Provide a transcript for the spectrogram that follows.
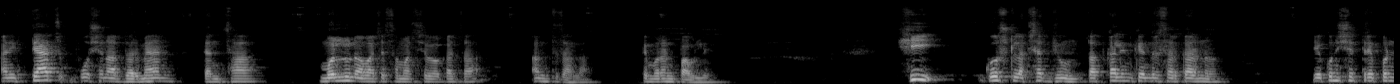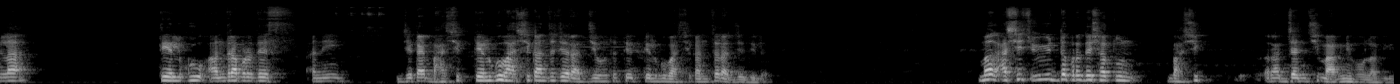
आणि त्याच उपोषणादरम्यान त्यांचा मल्लू नावाच्या समाजसेवकाचा अंत झाला. ते मरण पावले. ही गोष्ट लक्षात घेऊन तत्कालीन केंद्र सरकारनं एकोणीसशे त्रेपन्नला तेलुगू आंध्र प्रदेश आणि जे काय भाषिक तेलुगू भाषिकांचं जे राज्य होतं ते तेलुगू भाषिकांचं राज्य दिलं. मग अशीच विविध प्रदेशातून भाषिक राज्यांची मागणी होऊ लागली.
